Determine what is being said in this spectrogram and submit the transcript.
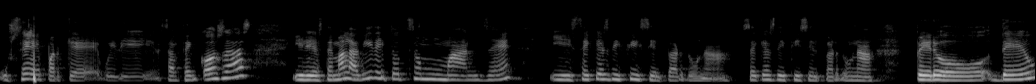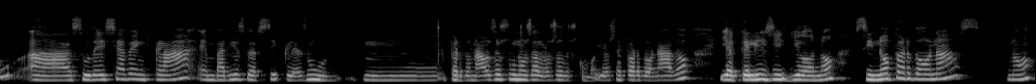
ho sé perquè vull dir, estan fent coses i estem a la vida i tots som humans, eh? I sé que és difícil perdonar, sé que és difícil perdonar, però Déu uh, s'ho deixa ben clar en diversos versículos. Un, mmm, perdonaos los unos a los otros como yo os he perdonado, i el que he llegit jo, no? Si no perdones, no?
